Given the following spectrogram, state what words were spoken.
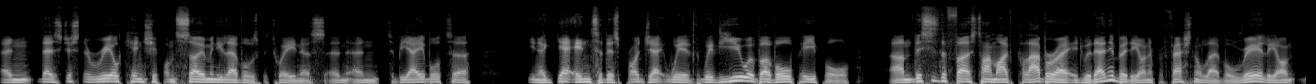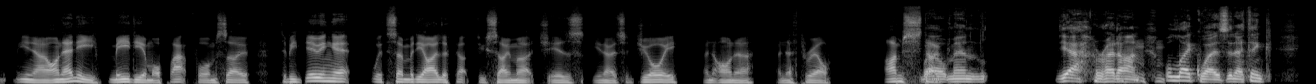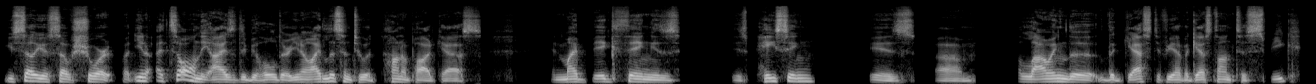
And there's just a real kinship on so many levels between us. And, and to be able to, you know, get into this project with, with you above all people um, this is the first time I've collaborated with anybody on a professional level, really on you know on any medium or platform. So to be doing it with somebody I look up to so much is you know it's a joy, an honor, and a thrill. I'm stoked. Well, man, yeah, right on. well, likewise, and I think you sell yourself short, but you know it's all in the eyes of the beholder. You know, I listen to a ton of podcasts, and my big thing is is pacing, is um, allowing the the guest, if you have a guest on, to speak,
